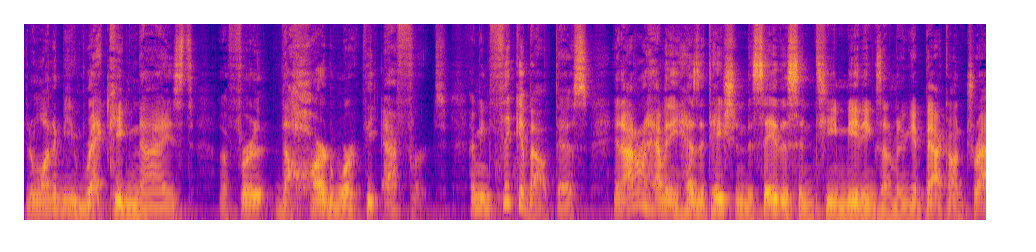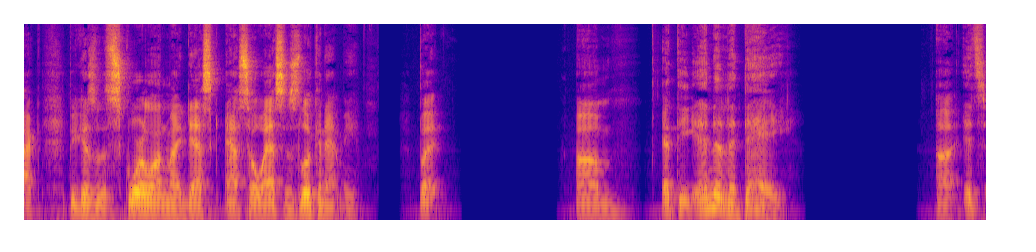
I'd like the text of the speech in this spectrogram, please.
and want to be recognized uh, for the hard work, the effort. I mean, think about this, and I don't have any hesitation to say this in team meetings, and I'm going to get back on track because of the squirrel on my desk, SOS, is looking at me. But um, at the end of the day, uh, it's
